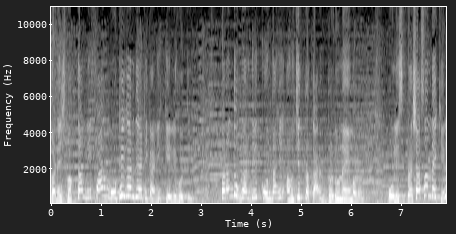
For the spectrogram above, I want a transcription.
गणेश भक्तांनी फार मोठी गर्दी या ठिकाणी केली होती. परंतु गर्दीत कोणताही अनुचित प्रकार घडू नये म्हणून पोलीस प्रशासन देखील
